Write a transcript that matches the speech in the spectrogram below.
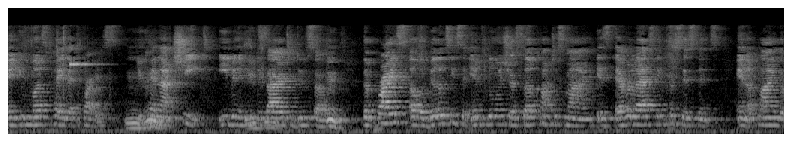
and you must pay that price. You Mhm. cannot cheat, even if you If you- desire to do so. Mm. The price of ability to influence your subconscious mind is everlasting persistence in applying the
